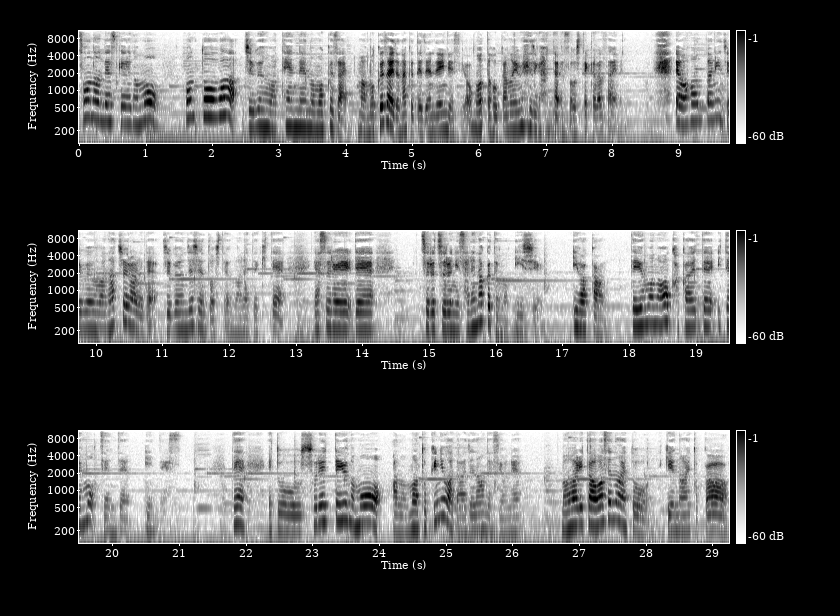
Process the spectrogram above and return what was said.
そうなんですけれども本当は自分は天然の木材。まあ木材じゃなくて全然いいんですよ。もっと他のイメージがあったらそうしてくださいね。でも本当に自分はナチュラルで自分自身として生まれてきてヤスリでツルツルにされなくてもいいし違和感っていうものを抱えていても全然いいんです。で、えっと、それっていうのもあの、まあ、時には大事なんですよね周りと合わせないといけないとか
